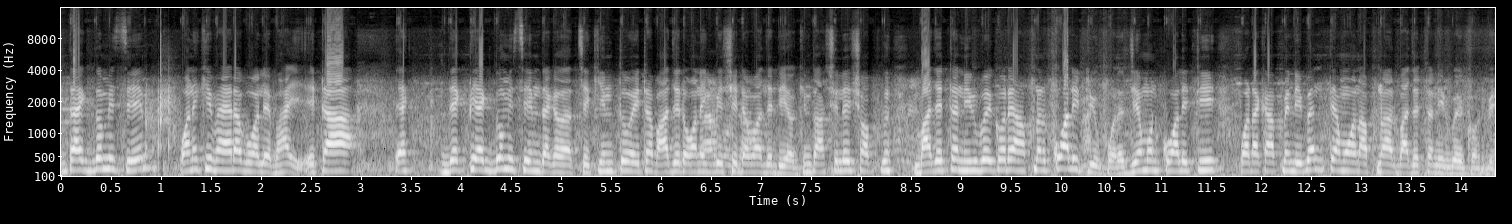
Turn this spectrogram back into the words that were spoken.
এটা একদমই সেম অনেকেই ভাইয়েরা বলে, ভাই, এটা এক, দেখতে একদমই সেম দেখা যাচ্ছে। কিন্তু এটা বাজেট অনেক বেশি, এটা বাজেট ইয়ে কিন্তু আসলে সব বাজেটটা নির্ভর করে আপনার কোয়ালিটির উপরে। যেমন কোয়ালিটি প্রোডাক্ট আপনি নেবেন, তেমন আপনার বাজেটটা নির্ভর করবে।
